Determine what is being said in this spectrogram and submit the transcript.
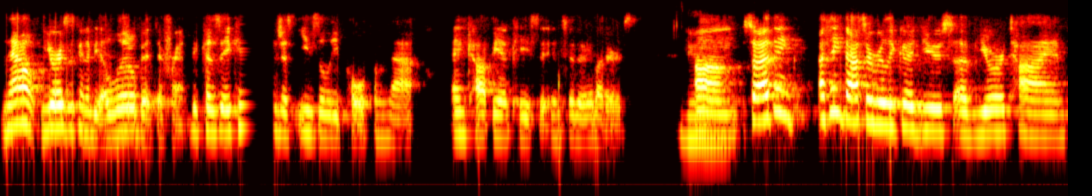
now yours is going to be a little bit different because they can just easily pull from that and copy and paste it into their letters. Yeah. Um, so I think I think that's a really good use of your time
